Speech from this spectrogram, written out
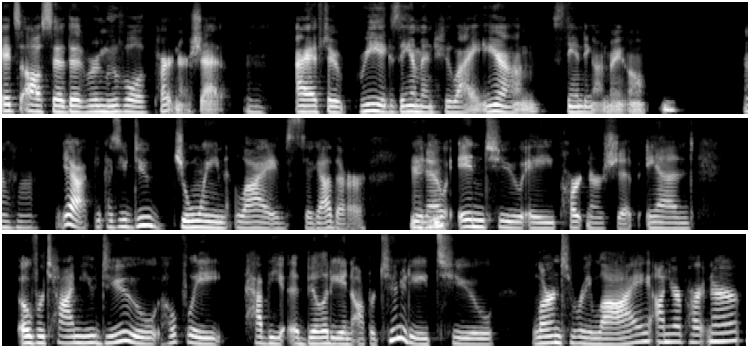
It's also the removal of partnership. Mm. I have to re examine who I am standing on my own. Mm-hmm. Yeah, because you do join lives together, you mm-hmm. know, into a partnership. And over time, you do hopefully have the ability and opportunity to learn to rely on your partner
